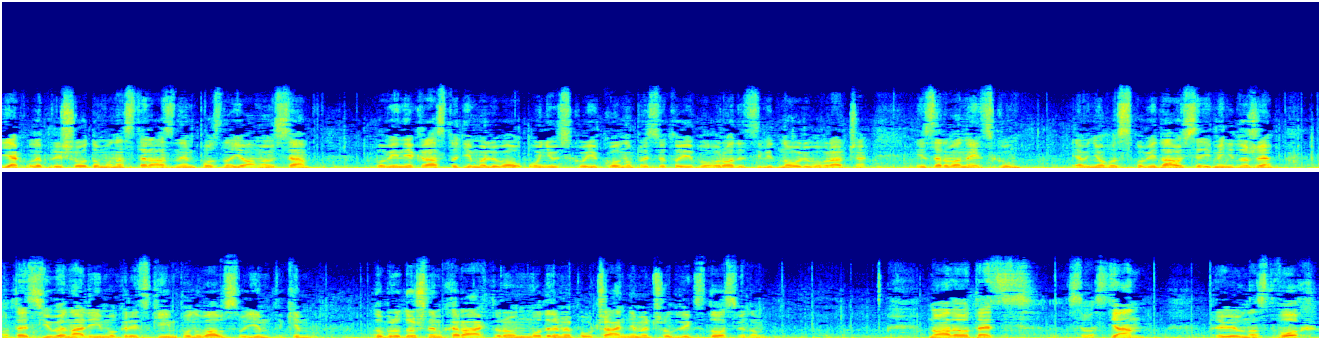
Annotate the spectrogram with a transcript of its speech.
Я коли прийшов до монастира, з ним познайомився, бо він якраз тоді малював унівську ікону Пресвятої Богородиці, відновлював радше і Зарваницьку. Я в нього сповідався, і мені дуже отець Ювеналій Мокрицький імпонував своїм таким добродушним характером, мудрими повчаннями, чоловік з досвідом. Ну, але отець Севастьян привів нас двох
